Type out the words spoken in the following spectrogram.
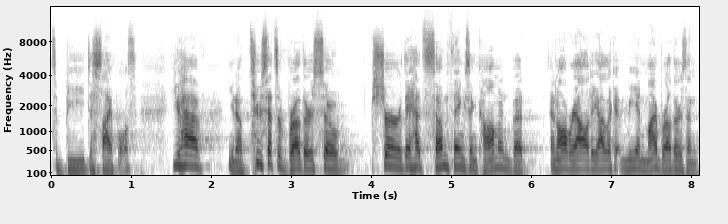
to be disciples. You have, you know, two sets of brothers, so sure, they had some things in common, but in all reality, I look at me and my brothers and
